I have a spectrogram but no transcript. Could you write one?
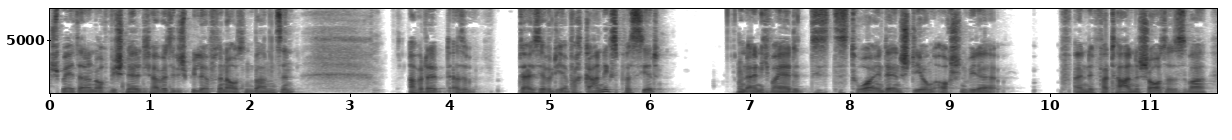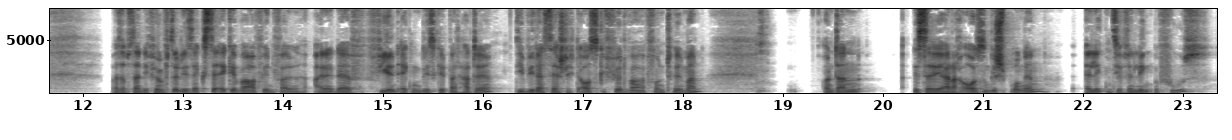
Später dann auch, wie schnell teilweise die Spiele auf den Außenbahnen sind. Aber da, also, da ist ja wirklich einfach gar nichts passiert. Und eigentlich war ja das, das Tor in der Entstehung auch schon wieder eine vertane Chance. Also es war, was ob es dann die fünfte oder die sechste Ecke war, auf jeden Fall eine der vielen Ecken, die Skilbert hatte, die wieder sehr schlecht ausgeführt war von Tillmann. Und dann ist er ja nach außen gesprungen, er legt sich auf den linken Fuß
